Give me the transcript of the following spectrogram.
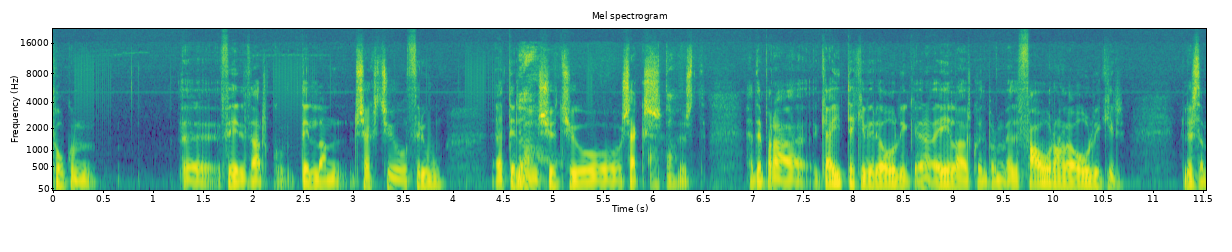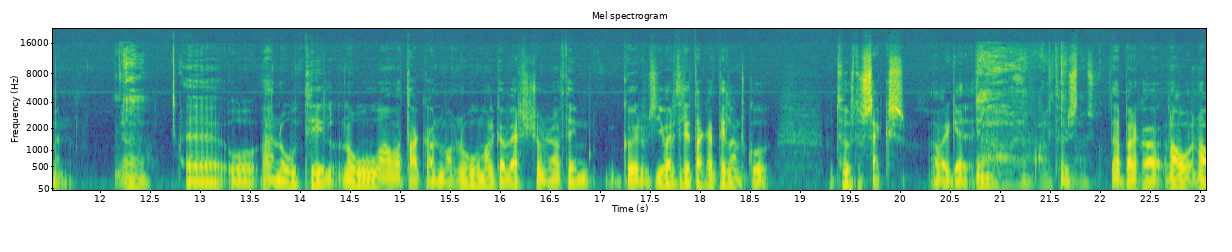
tókum uh, fyrir þar sko. Dylan 63 eða Dylan Já. 76 Átta. þú veist. þetta er bara, gæti ekki verið ólík eiginlega sko, þetta er bara er fáránlega ólíkir listamenn. Uh, og það er nóg til nóg af að taka, nóg marga versjónir af þeim gaur, ég væri til að taka Dylan sko 2006, það væri geðið sko. það er bara eitthvað ná, ná,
